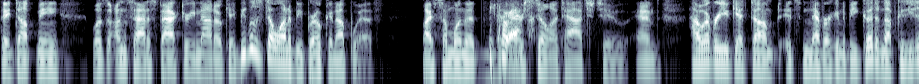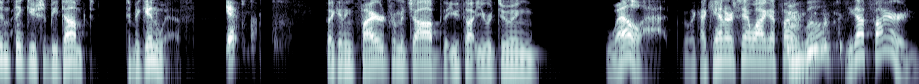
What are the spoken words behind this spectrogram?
they dumped me was unsatisfactory, not okay. People just don't want to be broken up with by someone that they're still attached to. And however you get dumped, it's never going to be good enough because you didn't think you should be dumped to begin with. Yep. Like getting fired from a job that you thought you were doing well at. Like, I can't understand why I got fired. Mhm. Well, you got fired,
